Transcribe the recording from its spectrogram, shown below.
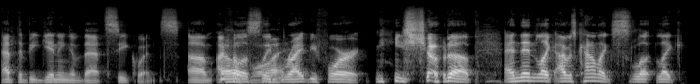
at the beginning of that sequence. Um, I oh, fell asleep boy. right before he showed up, and then like I was kind of like slow, like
